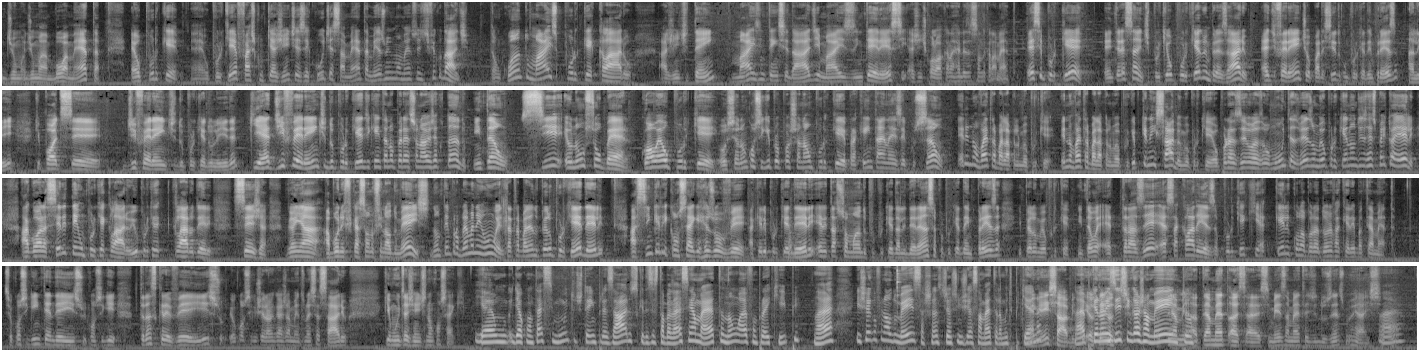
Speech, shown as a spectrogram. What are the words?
de uma, de uma boa meta é o porquê. É, o porquê faz com que a gente execute essa meta mesmo em momentos de dificuldade. Então, quanto mais porquê claro a gente tem, mais intensidade, mais interesse a gente coloca na realização daquela meta. Esse porquê é interessante, porque o porquê do empresário é diferente ou parecido com o porquê da empresa ali, que pode ser diferente do porquê do líder, que é diferente do porquê de quem está no operacional executando. Então, se eu não souber qual é o porquê, ou se eu não conseguir proporcionar um porquê para quem está na execução, ele não vai trabalhar pelo meu porquê. Ele não vai trabalhar pelo meu porquê porque nem sabe o meu porquê. Ou, por ou muitas vezes o meu porquê não diz respeito a ele. Agora, se ele tem um porquê claro e o porquê claro dele seja ganhar a bonificação no final do mês, não tem problema nenhum. Ele está trabalhando pelo porquê dele. Assim que ele consegue resolver aquele porquê dele, ele está somando para o porquê da liderança, para o porquê da empresa e pelo meu porquê. Então, é, é trazer essa clareza. Por que, que aquele colaborador vai querer bater a meta? Se eu conseguir entender isso e conseguir transcrever isso, eu consigo gerar o engajamento necessário que muita gente não consegue. E, é um, e acontece muito de ter empresários que eles estabelecem a meta, não levam para a equipe, né? E chega o final do mês, a chance de atingir essa meta era muito pequena. Ninguém sabe. Né? Porque não tenho- existe tenho a engajamento. me- Até a meta, esse mês a meta é de 200 mil reais.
